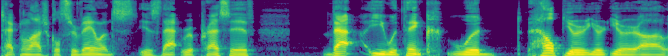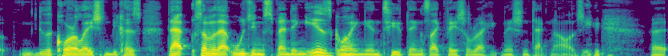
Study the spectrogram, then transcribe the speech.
technological surveillance, is that repressive? That you would think would help your your your uh, the correlation because that some of that Wujing spending is going into things like facial recognition technology, right?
